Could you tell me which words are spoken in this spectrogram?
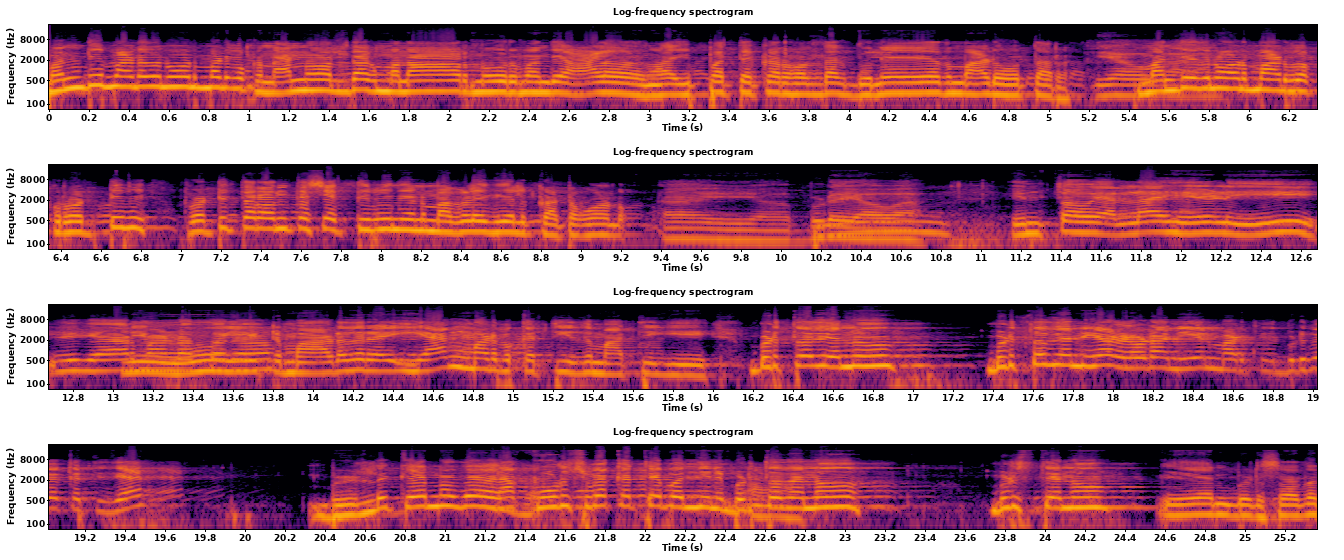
ಮಂದಿ ಮಾಡೋದು ನೋಡಿ ಮಾಡ್ಬೇಕು. ನನ್ನ ಹೊಲ್ದಾಗ ಮನಾರ್ ನೂರು ಮಂದಿ ಆಳ ಇಪ್ಪತ್ತು ಎಕರೆ ಹೊಲ್ದಾಗ ದುನೇದು ಮಾಡಿ ಹೋತಾರ ಮಂದಿದ್ ನೋಡಿ ಮಾಡ್ಬೇಕು. ರೊಟ್ಟಿ ಬಿ ರೊಟ್ಟಿ ತರ ಅಂತ ಶಕ್ತಿ ಬಿ ನಿನ್ನ ಮಗಳಿಗೆ ಇಲ್ಲಿ ಕಟ್ಕೊಂಡು. ಅಯ್ಯ ಬಿಡು ಯಾವ ಇಂಥವ್ ಎಲ್ಲ ಹೇಳಿ ನೀವು? ಇಟ್ ಮಾಡಿದ್ರೆ ಹೆಂಗ್ ಮಾಡ್ಬೇಕತ್ತಿ ಇದು ಮಾತಿಗೆ? ಬಿಡ್ತದೇನು? ಬಿಡ್ತದೇನು ಹೇಳ ನೋಡ ನೀನು ಏನ್ ಮಾಡ್ತಿದ್ ಬಿಡ್ಬೇಕತ್ತಿದೆ ಬಿಡ್ಲಿಕ್ಕೆ ನಾ ಕೂಡಿಸ್ಬೇಕತ್ತೆ ಬಂದೀನಿ. ಬಿಡ್ತದನು? ಬಿಡಿಸ್ತೇನು? ಏನ್ ಬಿಡಿಸೋದು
